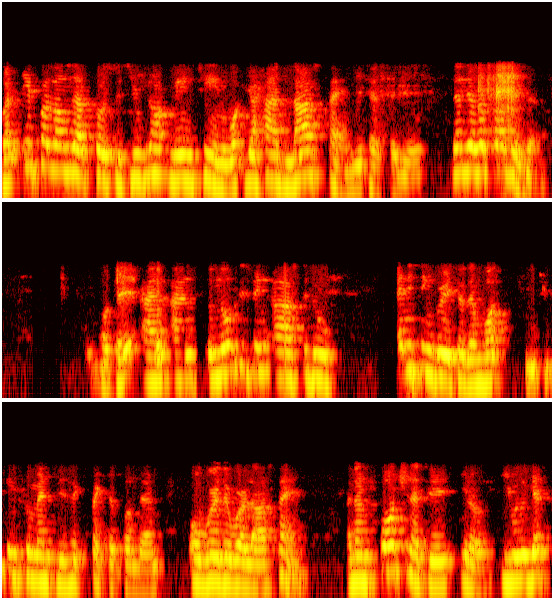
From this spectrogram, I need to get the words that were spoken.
But if along that process you not maintain what you had last time we tested you, then there's a problem there. Okay? And, and so nobody's being asked to do anything greater than what incrementally is expected from them or where they were last time. And unfortunately, you know, you will get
